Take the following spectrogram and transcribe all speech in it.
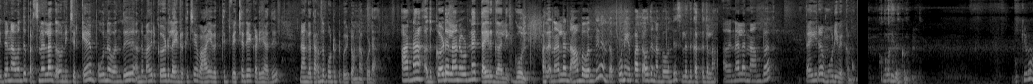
இதை நான் வந்து பர்சனலாக கவனிச்சிருக்கேன். பூனை வந்து அந்த மாதிரி கேர்டு லைன் இருக்குச்சே வாயை வைக்க வச்சதே கிடையாது. நாங்கள் திறந்து போட்டுட்டு போயிட்டோம்னா கூட. ஆனால் அது கேர்டலான உடனே தயிர் காலி கோல். அதனால் நாம் வந்து அந்த பூனையை பார்த்தாவது நம்ம வந்து சிலது கற்றுக்கலாம் அதனால் நாம் தயிரை மூடி வைக்கணும். மூடி வைக்கணும். ஓகேவா?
